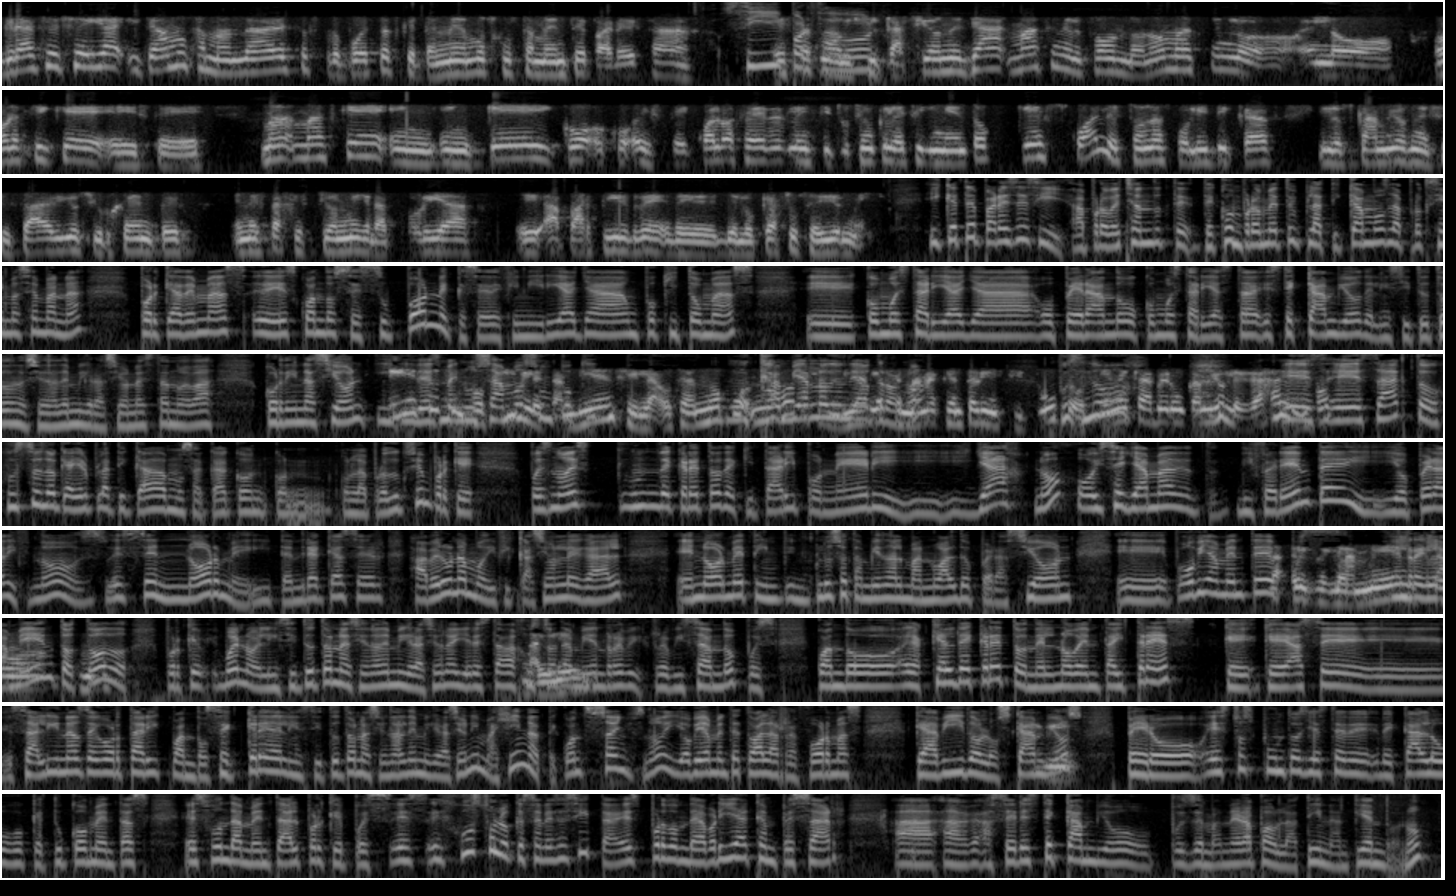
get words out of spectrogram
Gracias, Sheila, y te vamos a mandar estas propuestas que tenemos justamente para esa Sí, por estas modificaciones, ya más en el fondo, ¿no? Más en lo, en lo ahora sí que, este, más, más que en, en qué y co- co- este, cuál va a ser la institución que le dé seguimiento, qué es, cuáles son las políticas y los cambios necesarios y urgentes en esta gestión migratoria eh, a partir de, de- de lo que ha sucedido en México. ¿Y qué te parece si, aprovechando, te, te comprometo y platicamos la próxima semana? Porque además eh, es cuando se supone que se definiría ya un poquito más eh, cómo estaría ya operando o cómo estaría esta, este cambio del Instituto Nacional de Migración a esta nueva coordinación y, y desmenuzamos un también, poquito. Sheila. O sea, no, no Cambiarlo de un día a otro, la ¿no? semana que entra el instituto. Pues no. Tiene que haber un cambio legal. Es, ¿no? Exacto, justo es lo que ayer platicábamos acá con, con, con la producción, porque pues no es un decreto de quitar y poner y, y- y ya, ¿no? Hoy se llama diferente y, y opera, dif- no, es, es enorme y tendría que hacer, haber una modificación legal enorme, incluso también al manual de operación, eh, obviamente el pues, reglamento. el reglamento, todo, porque bueno, el Instituto Nacional de Migración ayer estaba justo también revi- revisando, pues cuando aquel decreto en el 93 que, que hace eh, Salinas de Gortari cuando se crea el Instituto Nacional de Migración, imagínate cuántos años, ¿no? Y obviamente todas las reformas que ha habido, los cambios, pero estos puntos y este de- decálogo que tú comentas es fundamental porque pues es, es justo lo que se necesita, es por donde habría que empezar a, a hacer este cambio pues de manera paulatina, entiendo, ¿no?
